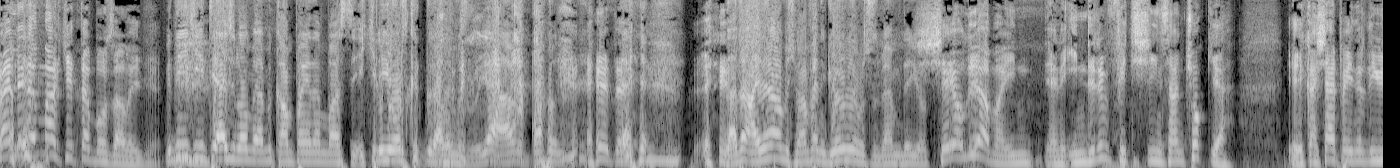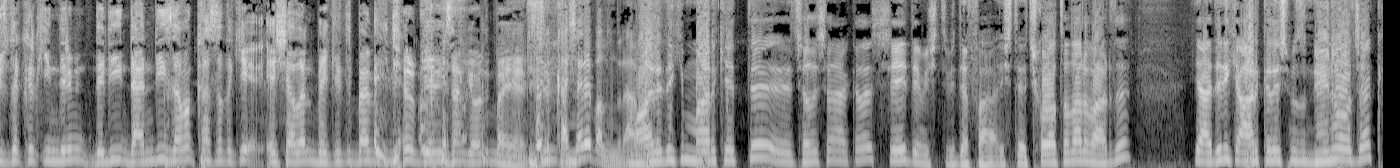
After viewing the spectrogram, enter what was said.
Ben neden marketten boza alayım ya? Bir de hiç ihtiyacın olmayan bir kampanyadan bahsediyor. İkili yoğurt 40 lira alır mısınız? Ya abi tamam. Evet, evet. Zaten ayran almışım hanımefendi görmüyor musunuz? Ben bir de yoğurt. şey oluyor ama in- yani indirim fetişi insan çok ya. E, kaşar peynirde yüzde kırk indirim dediği, dendiği zaman kasadaki eşyalarını bekletip ben mi gidiyorum diye insan gördüm ben yani. Tabii kaşar hep alınır abi. Mahalledeki markette e, çalışan arkadaş şey demişti bir defa. İşte çikolatalar vardı. Ya dedi ki arkadaşımızın düğünü olacak.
